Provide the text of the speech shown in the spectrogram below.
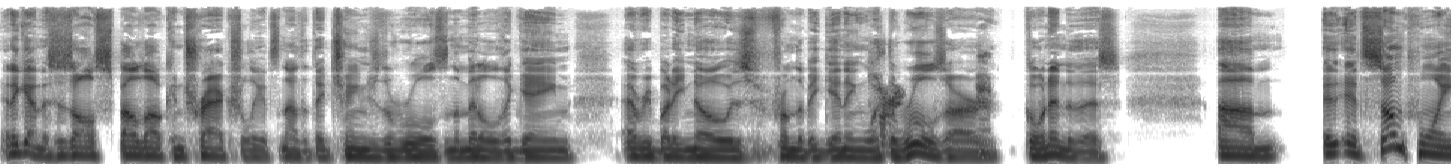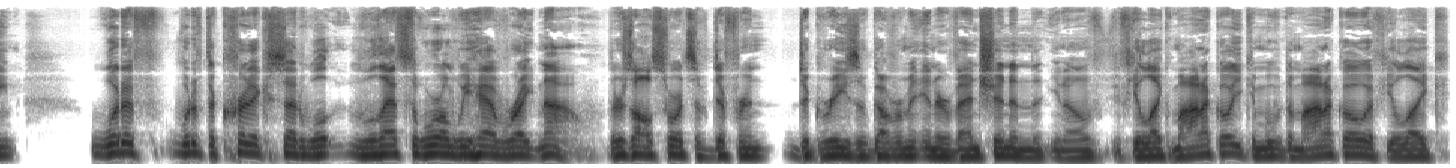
And again, this is all spelled out contractually. It's not that they change the rules in the middle of the game. Everybody knows from the beginning what the rules are going into this. Um, at, at some point, what if what if the critics said, "Well, well, that's the world we have right now. There's all sorts of different degrees of government intervention, and you know, if you like Monaco, you can move to Monaco. If you like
